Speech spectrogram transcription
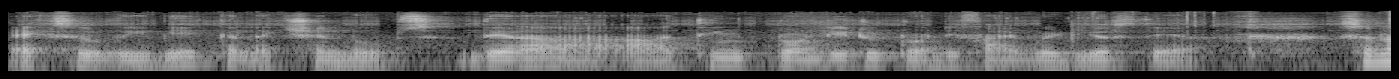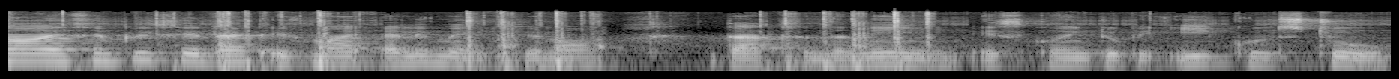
excel VBA collection loops. There are i think 20 to 25 videos there. So now i simply say that if my element you know that the name is going to be equals to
